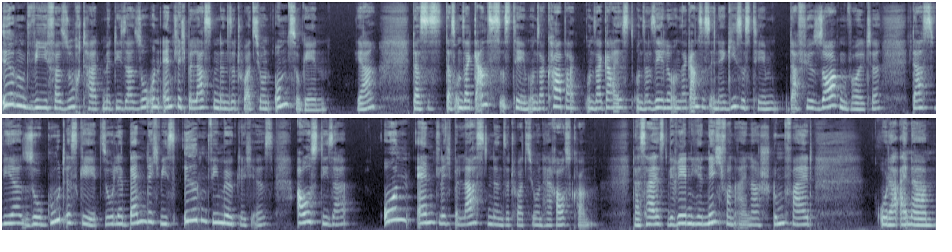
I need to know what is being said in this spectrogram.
irgendwie versucht hat, mit dieser so unendlich belastenden Situation umzugehen. Ja, dass, es, dass unser ganzes System, unser Körper, unser Geist, unsere Seele, unser ganzes Energiesystem dafür sorgen wollte, dass wir so gut es geht, so lebendig wie es irgendwie möglich ist, aus dieser unendlich belastenden Situation herauskommen. Das heißt, wir reden hier nicht von einer Stumpfheit, oder einer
